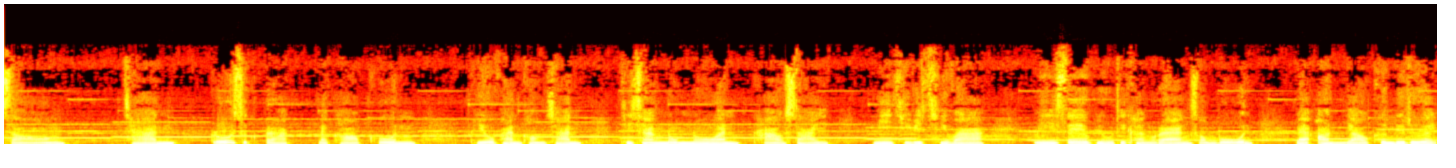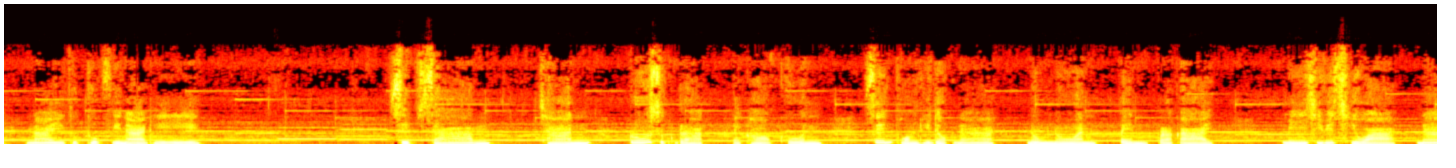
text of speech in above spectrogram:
12. ฉันรู้สึกรัก และขอบคุณ ผิวพรรณของฉันที่ช่างนุ่มนวลขาวใส มีชีวิตชีวา มีเซลล์ผิวที่แข็งแรงสมบูรณ์ และอ่อนเยาว์ขึ้นเรื่อยๆ ในทุกๆ วินาที 13. ฉันรู้สึกรักและขอบคุณ เส้นผมที่ดกหนา นุ่มนวลเป็นประกาย มีชีวิตชีวาน่า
